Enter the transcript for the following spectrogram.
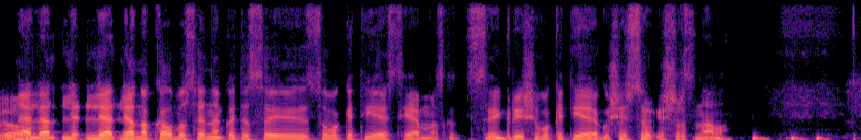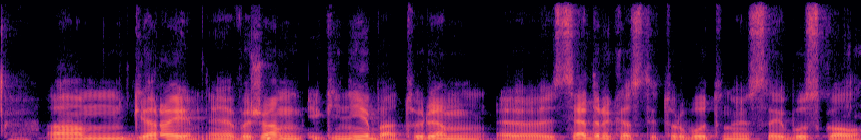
ne, le, le, Leno kalbas eina, kad jisai su Vokietija siejamas, kad jisai grįš į Vokietiją, jeigu šis iš Arsenalo. Um, gerai, e, važiuojam į gynybą. Turim e, Cedrikas, tai turbūt nu, jisai bus, kol,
